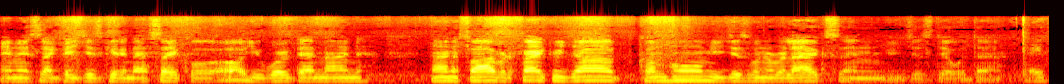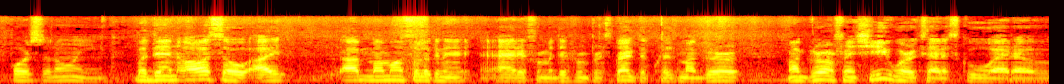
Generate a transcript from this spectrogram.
and it's like they just get in that cycle. Oh, you work that nine. Nine to five or the factory job, come home, you just want to relax and you just deal with that. They force it on you. But then also, I I'm I'm also looking at, at it from a different perspective because my girl, my girlfriend, she works at a school at a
